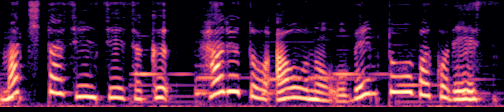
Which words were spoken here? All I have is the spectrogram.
町田先生作春と青のお弁当箱です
